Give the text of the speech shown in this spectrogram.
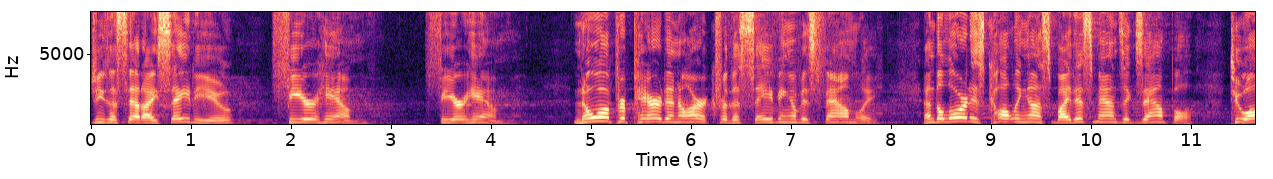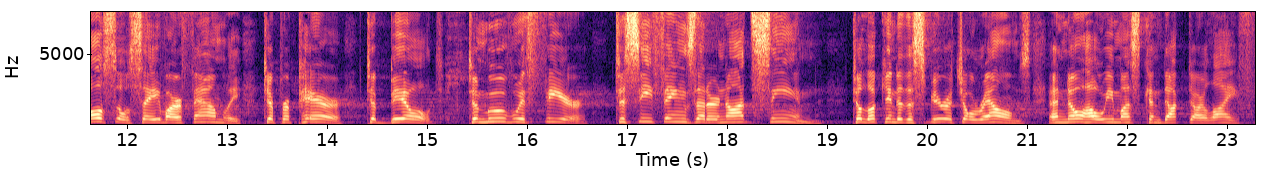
Jesus said, I say to you, fear him. Fear him. Noah prepared an ark for the saving of his family. And the Lord is calling us by this man's example to also save our family, to prepare, to build, to move with fear, to see things that are not seen, to look into the spiritual realms and know how we must conduct our life.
